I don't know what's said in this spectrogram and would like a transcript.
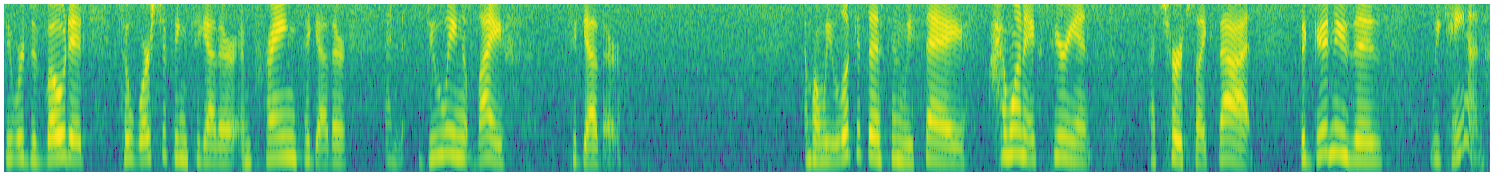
They were devoted to worshiping together and praying together doing life together. And when we look at this and we say, I want to experience a church like that, the good news is we can.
